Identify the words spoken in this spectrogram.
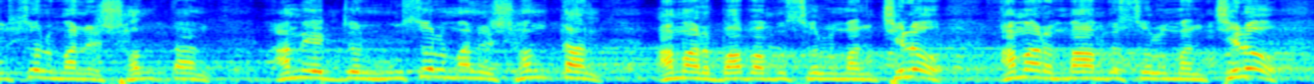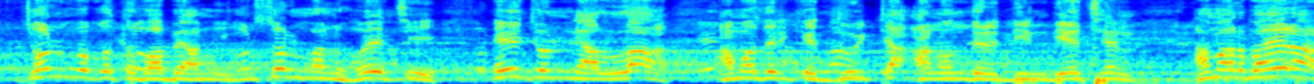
মুসলমানের সন্তান, আমি একজন মুসলমানের সন্তান, আমার বাবা মুসলমান ছিল, আমার মা মুসলমান ছিল, জন্মগতভাবে আমি মুসলমান হয়েছি। এই জন্য আল্লাহ আমাদেরকে দুইটা আনন্দের দিন দিয়েছেন। আমার ভাইয়েরা,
